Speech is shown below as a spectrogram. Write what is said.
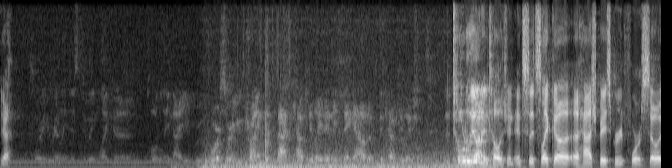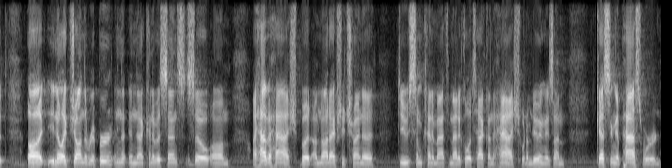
So are you really just doing like a totally or are you trying to back calculate anything out of the calculations? totally unintelligent. It's it's like a, a hash-based brute force. So it, uh, you know, like John the Ripper in, the, in that kind of a sense. So um, I have a hash, but I'm not actually trying to do some kind of mathematical attack on the hash. What I'm doing is I'm guessing a password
